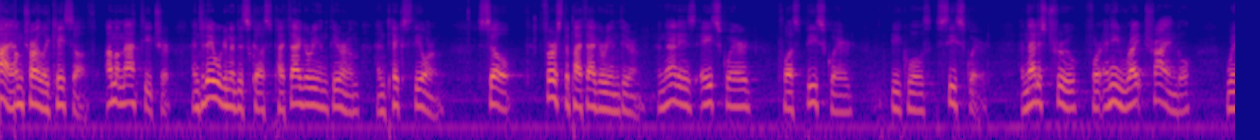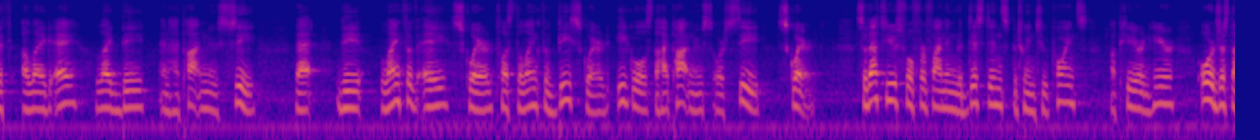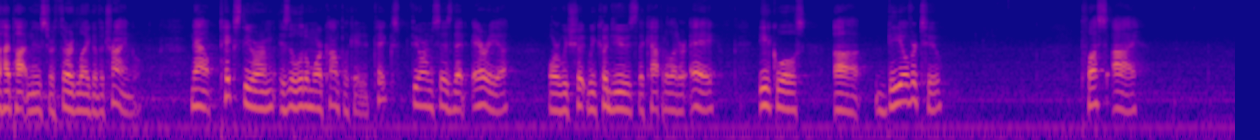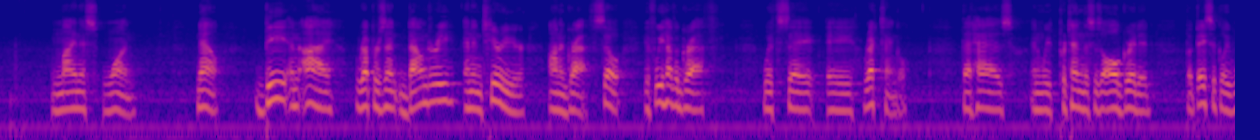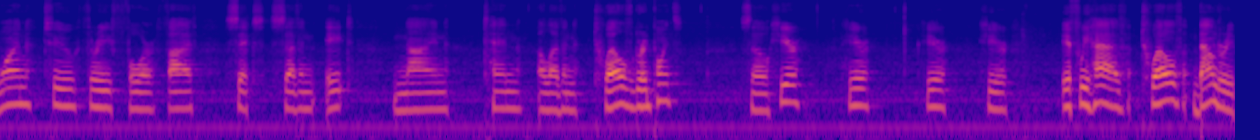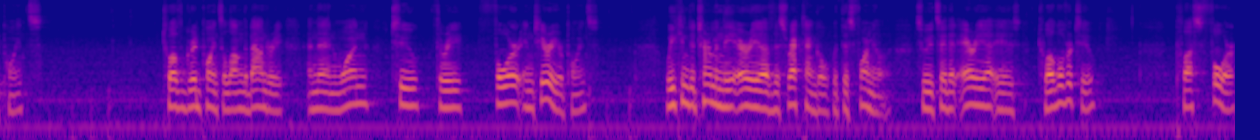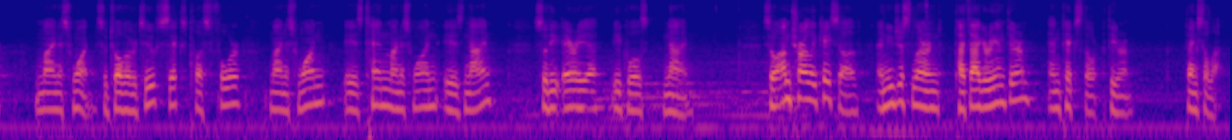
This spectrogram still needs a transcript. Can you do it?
Hi, I'm Charlie Kasov. I'm a math teacher, and today we're going to discuss Pythagorean theorem and Pick's theorem. So, first the Pythagorean theorem, and that is a squared plus b squared equals c squared. And that is true for any right triangle with a leg A, leg B, and hypotenuse C, that the length of A squared plus the length of B squared equals the hypotenuse, or C squared. So that's useful for finding the distance between two points, up here and here, or just the hypotenuse or third leg of a triangle. Now, Pick's theorem is a little more complicated. Pick's theorem says that area, or we, should, we could use the capital letter A, equals uh, B over 2 plus I minus 1. Now, B and I represent boundary and interior on a graph. So if we have a graph with, say, a rectangle that has, and we pretend this is all gridded, but basically 1, 2, 3, 4, 5, 6, 7, 8, 9, 10, 11, 12 grid points. So here, here, here, here. If we have 12 boundary points, 12 grid points along the boundary, and then 1, 2, 3, 4 interior points, we can determine the area of this rectangle with this formula. So we would say that area is 12 over 2 plus 4 minus 1. So 12 over 2, 6 plus 4 minus 1 is 10 minus 1 is 9. So the area equals 9. So I'm Charlie Kasov, and you just learned Pythagorean theorem and Pick's theorem. Thanks a lot.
